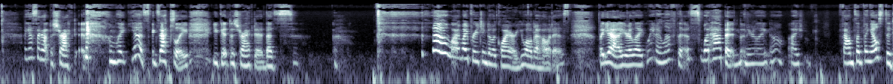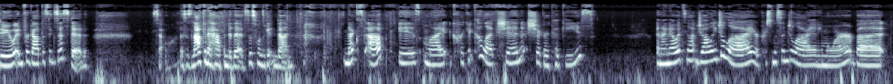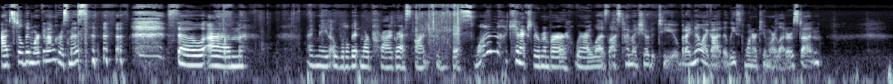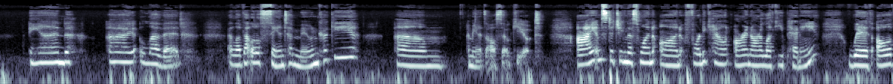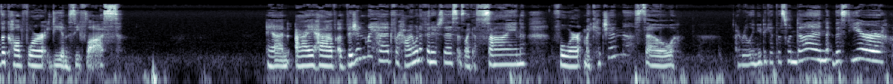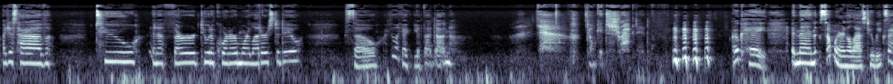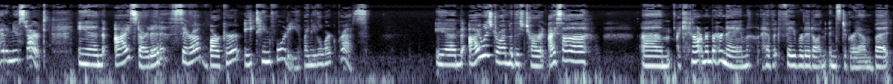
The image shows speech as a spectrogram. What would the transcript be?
I guess I got distracted. I'm like, yes, exactly. You get distracted. That's, why am I preaching to the choir? You all know how it is. But yeah, you're like, wait, I love this. What happened? And you're like, oh, I found something else to do and forgot this existed. So this is not going to happen to this. This one's getting done. Next up is my Cricket Collection Sugar Cookies. And I know it's not Jolly July or Christmas in July anymore, but I've still been working on Christmas. so um, I've made a little bit more progress on this one. I can't actually remember where I was last time I showed it to you, but I know I got at least one or two more letters done. And I love it. I love that little Santa moon cookie. Um, I mean, it's all so cute. I am stitching this one on 40 count R&R Lucky Penny with all of the called for DMC floss and I have a vision in my head for how I want to finish this as like a sign for my kitchen. So I really need to get this one done this year. I just have two and a third, two and a quarter more letters to do. So I feel like I can get that done. Yeah, don't get distracted. okay, and then somewhere in the last two weeks, I had a new start and I started Sarah Barker 1840 by Needlework Press. And I was drawn to this chart. I saw, um, I cannot remember her name. I have it favorited on Instagram, but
